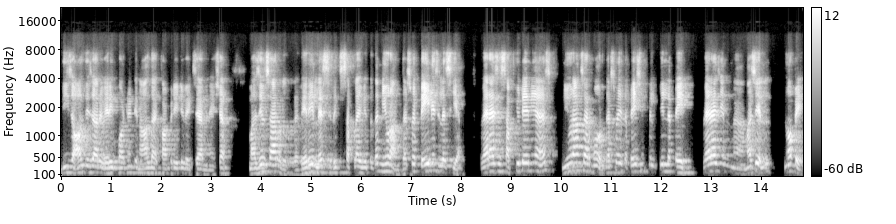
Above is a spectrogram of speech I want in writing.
These all these are very important in all the competitive examination. Muscles are very less rich supply with the neuron. That's why pain is less here. Whereas in subcutaneous, neurons are more. That's why the patient will feel the pain. Whereas in uh, muscle, no pain.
